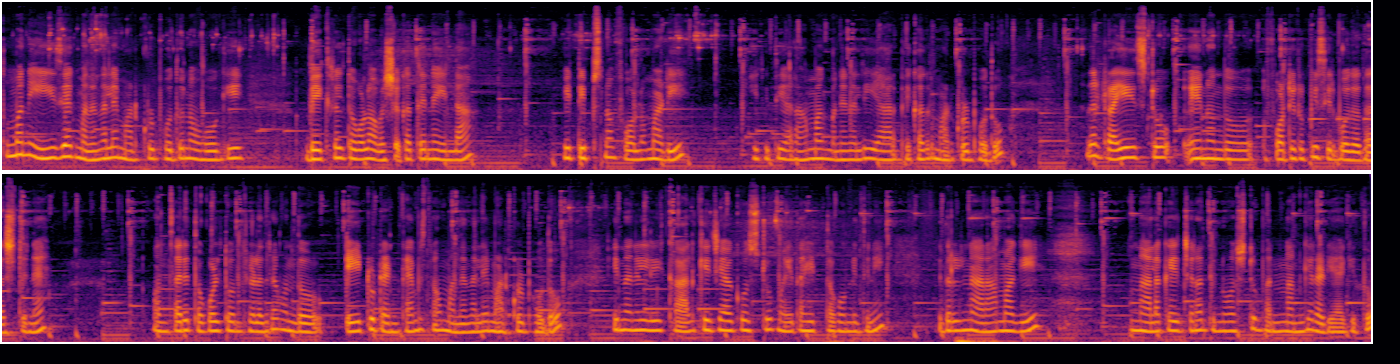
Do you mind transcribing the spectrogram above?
ತುಂಬಾ ಈಸಿಯಾಗಿ ಮನೆಯಲ್ಲೇ ಮಾಡ್ಕೊಳ್ಬೋದು. ನಾವು ಹೋಗಿ ಬೇಕ್ರಲ್ಲಿ ತೊಗೊಳ್ಳೋ ಅವಶ್ಯಕತೆಯೇ ಇಲ್ಲ. ಈ ಟಿಪ್ಸ್ನ ಫಾಲೋ ಮಾಡಿ ಈ ರೀತಿ ಆರಾಮಾಗಿ ಮನೆಯಲ್ಲಿ ಯಾರು ಬೇಕಾದರೂ ಮಾಡ್ಕೊಳ್ಬೋದು. ಅದೇ ಡ್ರೈ ಇಷ್ಟು ಏನೊಂದು ಫಾರ್ಟಿ ರುಪೀಸ್ ಇರ್ಬೋದು ಅದು ಅಷ್ಟೇ ಒಂದು ಸಾರಿ ತೊಗೊಳ್ತು ಅಂತ ಹೇಳಿದ್ರೆ ಒಂದು ಏಯ್ಟ್ ಟು ಟೆನ್ ಟೈಮ್ಸ್ ನಾವು ಮನೆಯಲ್ಲೇ ಮಾಡ್ಕೊಳ್ಬೋದು. ಈಗ ನಾನಿಲ್ಲಿ ಕಾಲು ಕೆ ಜಿ ಆಗುವಷ್ಟು ಮೈದಾ ಹಿಟ್ಟು ತೊಗೊಂಡಿದ್ದೀನಿ. ಇದರಲ್ಲಿ ಆರಾಮಾಗಿ ನಾಲ್ಕೈದು ಜನ ತಿನ್ನುವಷ್ಟು ಬನ್ ನನಗೆ ರೆಡಿಯಾಗಿತ್ತು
